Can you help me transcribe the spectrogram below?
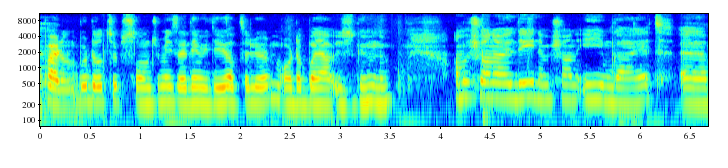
pardon burada oturup sonucumu izlediğim videoyu hatırlıyorum. Orada bayağı üzgündüm. Ama şu an öyle değilim. Şu an iyiyim gayet. Ee,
